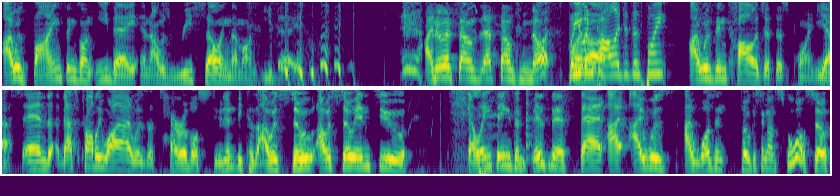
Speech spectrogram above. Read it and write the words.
I was buying things on eBay and I was reselling them on eBay. I know that sounds that sounds nuts. But, Were you in uh, college at this point? I was in college at this point, yes, and that's probably why I was a terrible student because I was so I was so into selling things and business that I I was I wasn't focusing on school. So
